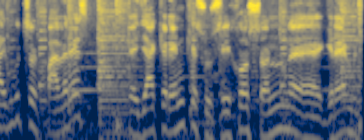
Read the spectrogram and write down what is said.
hay muchos padres que ya creen que sus hijos son eh, gremlins.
